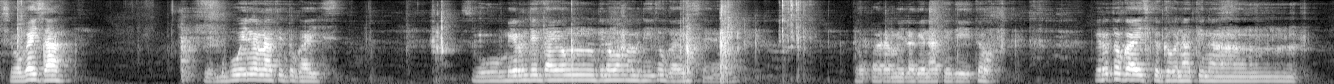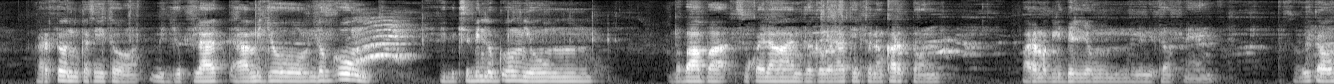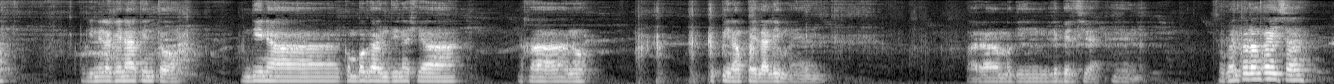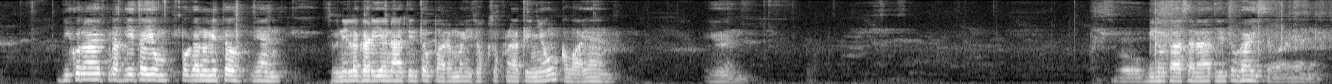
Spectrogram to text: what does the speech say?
So guys ha, so, bubuin lang natin to guys. So meron din tayong ginawang ano dito guys. Ayan. So para may lagay natin dito. Pero to guys, gagawin natin ng karton kasi ito medyo flat, ah, medyo lugong. Ibig sabihin lugong yung mababa. So kailangan gagawa natin ito ng karton para mag-level yung ano nito. Ayan. So ito, pag inilagay natin to, hindi na, kumbaga hindi na siya naka ano, tupi ng pailalim. Ayan. Para maging level siya. Ayan. So ganito lang guys ha. Hindi ko na pinakita yung pag ano nito. Ayan. So nilagarian natin to para maisuksok natin yung kawayan. Ayan. So binutasan natin to guys. So. Ayan.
